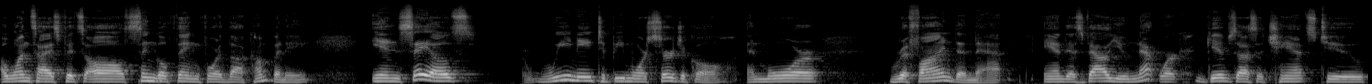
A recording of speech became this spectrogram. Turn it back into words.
a one size fits all single thing for the company. In sales, we need to be more surgical and more refined than that. And this value network gives us a chance to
